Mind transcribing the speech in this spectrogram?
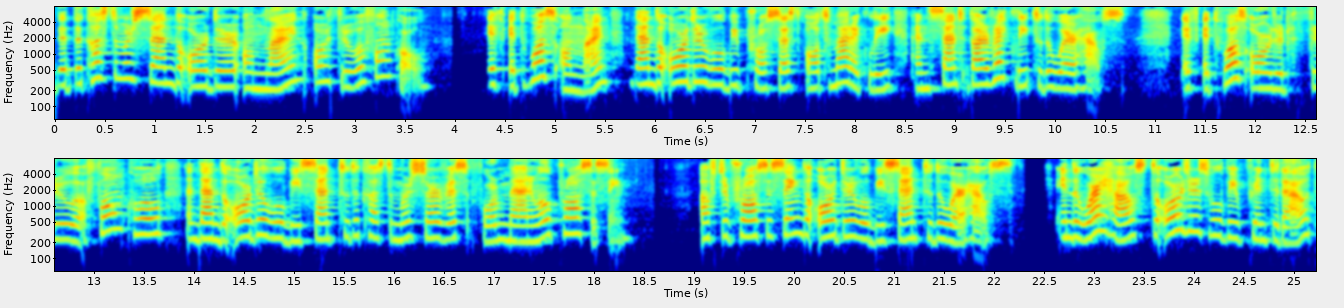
Did the customer send the order online or through a phone call? If it was online, then the order will be processed automatically and sent directly to the warehouse. If it was ordered through a phone call, then the order will be sent to the customer service for manual processing. After processing, the order will be sent to the warehouse. In the warehouse, the orders will be printed out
